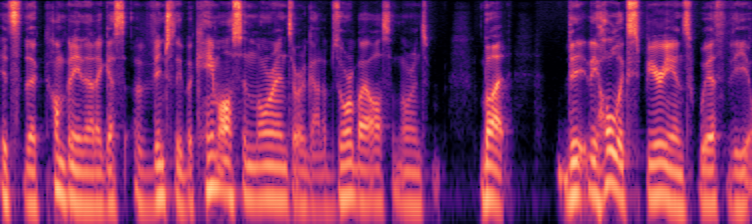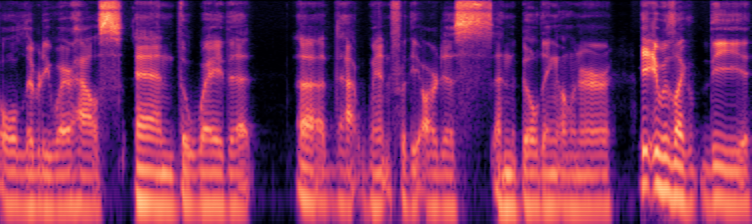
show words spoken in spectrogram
It's the company that I guess eventually became Austin Lawrence or got absorbed by Austin Lawrence. But the the whole experience with the old Liberty Warehouse and the way that uh, that went for the artists and the building owner. It, it, was like the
